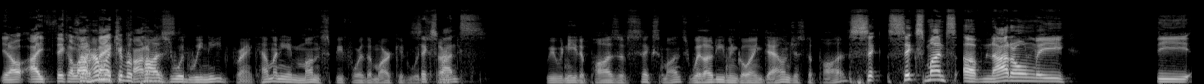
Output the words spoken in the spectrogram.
you know, I think a So lot how of bank much of a pause would we need, Frank? How many months before the market would six start? months. We would need a pause of six months without even going down. Just a pause. six six months of not only the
